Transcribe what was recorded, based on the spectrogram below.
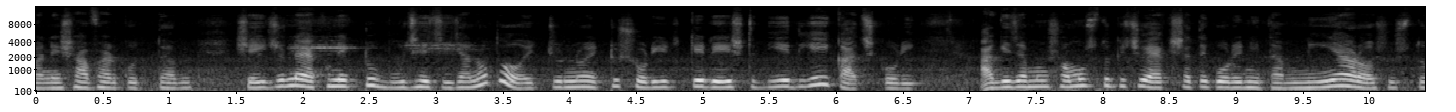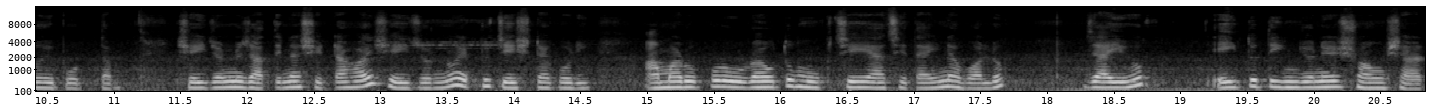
মানে সাভার করতে হবে। সেই জন্য এখন একটু বুঝেছি, জানো তো? এর জন্য একটু শরীরকে রেস্ট দিয়ে দিয়েই কাজ করি। আগে যেমন সমস্ত কিছু একসাথে করে নিতাম, নিয়ে আর অসুস্থ হয়ে পড়তাম। সেই জন্য যাতে না সেটা হয়, সেই জন্য একটু চেষ্টা করি। আমার ওপর ওরাও তো মুখ চেয়ে আছে, তাই না বলো? যাই হোক, এই তো তিনজনের সংসার।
